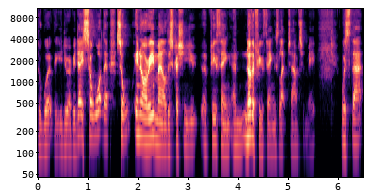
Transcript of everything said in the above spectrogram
the work that you do every day. So what the so in our email discussion, you a few things, another few things leapt out at me, was that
